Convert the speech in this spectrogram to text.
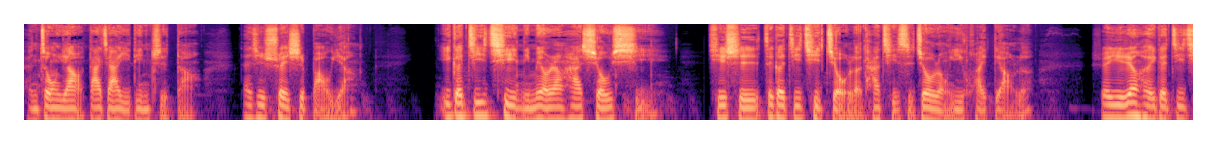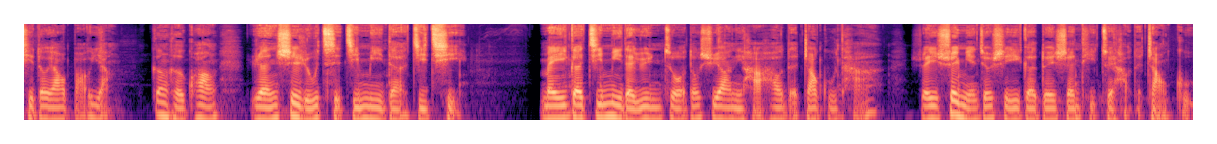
很重要，大家一定知道。但是睡是保养，一个机器你没有让它休息，其实这个机器久了，它其实就容易坏掉了。所以任何一个机器都要保养。更何况人是如此精密的机器，每一个精密的运作都需要你好好的照顾它，所以睡眠就是一个对身体最好的照顾。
